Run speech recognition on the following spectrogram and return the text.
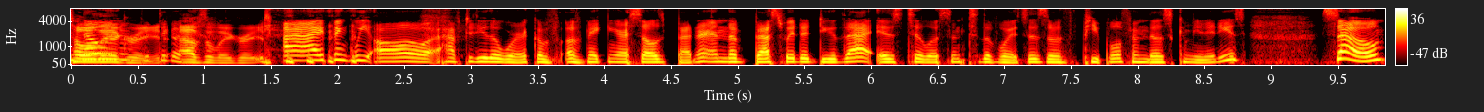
totally in agreed. Absolutely agreed. I I think we all have to do the work of, of making ourselves better. And the best way to do that is to listen to the voices of people from those communities. So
